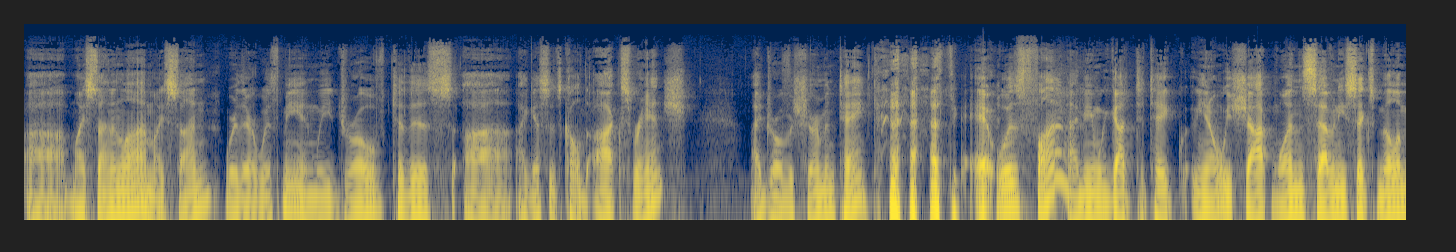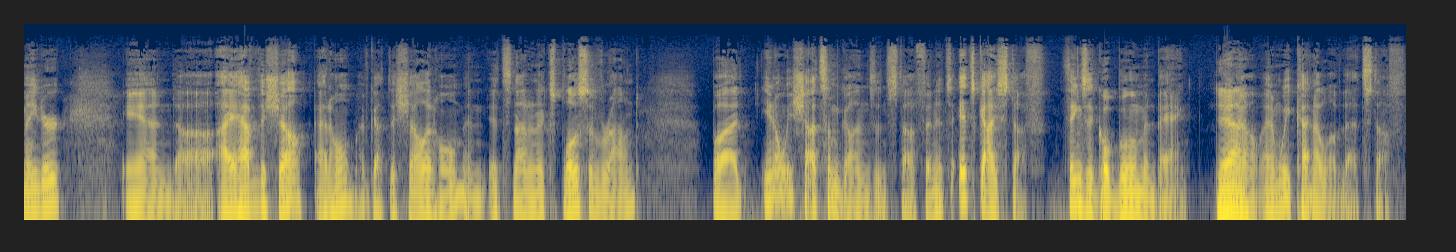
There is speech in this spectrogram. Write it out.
uh, my son-in-law and my son were there with me, and we drove to this. Uh, I guess it's called Ox Ranch I drove a Sherman tank. it was fun. I mean, we got to take, you know, we shot one seventy-six millimeter And uh, I have the shell at home. I've got the shell at home, and it's not an explosive round, but you know we shot some guns and stuff, and it's it's guy stuff, things that go boom and bang. Yeah. you know, and we kind of love that stuff.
